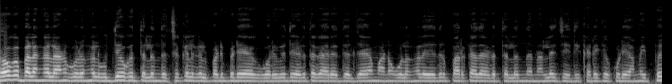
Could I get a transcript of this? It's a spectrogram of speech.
யோக பலங்கள் அனுகூலங்கள் உத்தியோகத்தில் இருந்த சிக்கல்கள் படிப்படியாக குறைவது எடுத்த காரியத்தில் ஜெயம் அனுகூலங்கள் எதிர்பார்க்காத இடத்திலிருந்து நல்ல செய்தி கிடைக்கக்கூடிய அமைப்பு.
